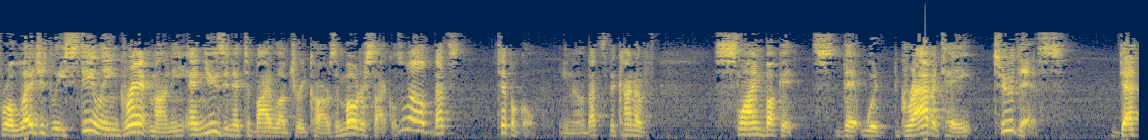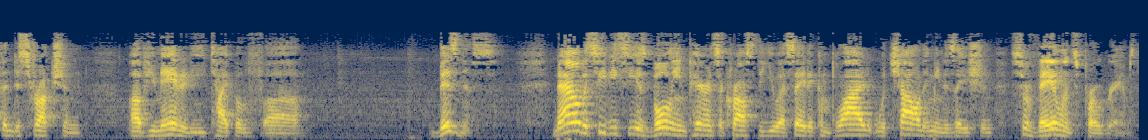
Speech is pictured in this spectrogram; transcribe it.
for allegedly stealing grant money and using it to buy luxury cars and motorcycles. Well, that's typical. You know, that's the kind of slime buckets that would gravitate to this death and destruction of humanity type of uh, business. Now the CDC is bullying parents across the USA to comply with child immunization surveillance programs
